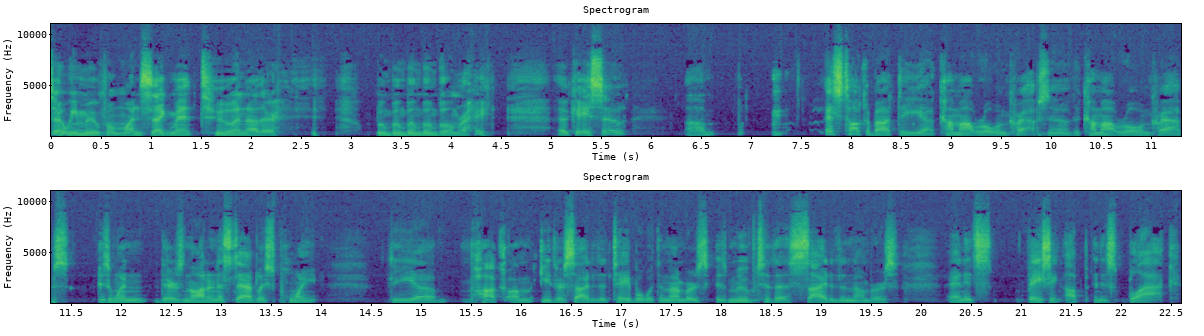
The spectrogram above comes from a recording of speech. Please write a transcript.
So we move from one segment to another. boom, boom, boom, boom, boom, right? Okay, so um, let's talk about the uh, come out rolling craps. Now, the come out rolling craps is when there's not an established point. The uh, puck on either side of the table with the numbers is moved to the side of the numbers, and it's facing up and it's black.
